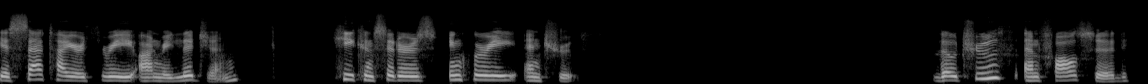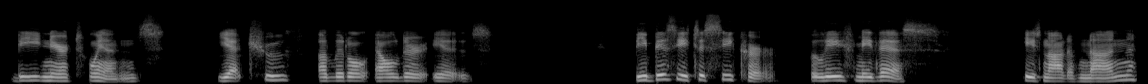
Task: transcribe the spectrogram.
his satire three on religion, he considers inquiry and truth. Though truth and falsehood be near twins, yet truth a little elder is. Be busy to seek her, believe me this, he's not of none,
